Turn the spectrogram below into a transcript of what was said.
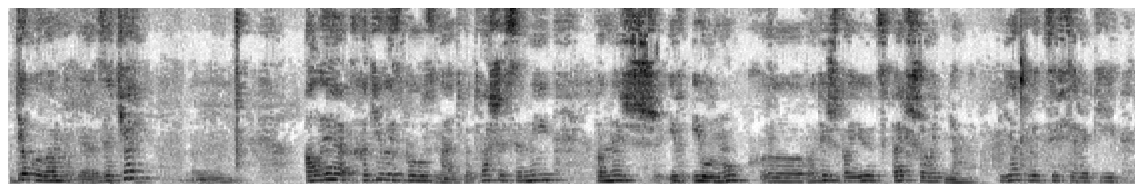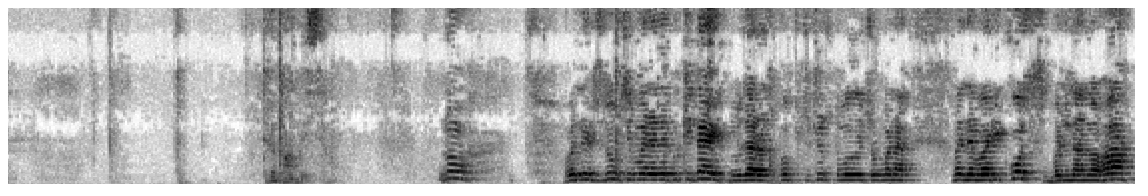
дякую вам е, за чай. Але хотілося б узнати, от ваші сини, вони ж і, і онук, е, вони ж воюють з першого дня. Як ви ці всі роки трималися? Ну, вони ж зовсім мене не покидають, ну зараз почувствували, що в мене, в мене варикоз, больна нога,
